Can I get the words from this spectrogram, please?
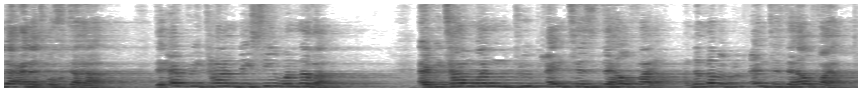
لعنت أختها That every time they see one another, every time one group enters the hellfire and another group enters the hellfire,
